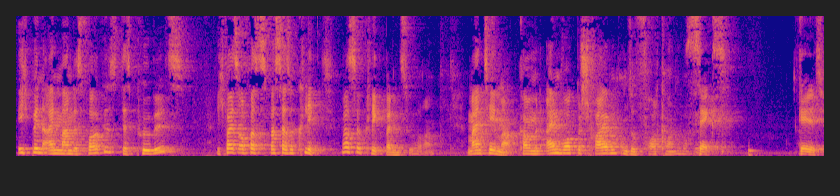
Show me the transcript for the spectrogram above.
Ich bin ein Mann des Volkes, des Pöbels. Ich weiß auch, was, was da so klickt. Was so klickt bei den Zuhörern. Mein Thema kann man mit einem Wort beschreiben und sofort kann man drüber reden. Sex. Geld.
